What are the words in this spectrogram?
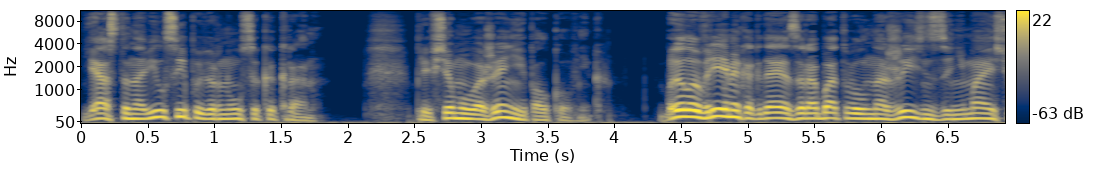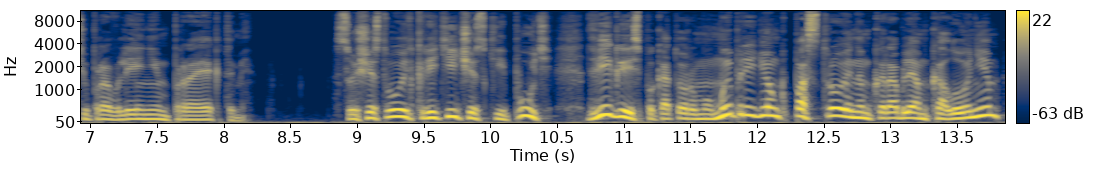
Я остановился и повернулся к экрану. При всем уважении, полковник, было время, когда я зарабатывал на жизнь, занимаясь управлением проектами. Существует критический путь, двигаясь по которому мы придем к построенным кораблям-колониям,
